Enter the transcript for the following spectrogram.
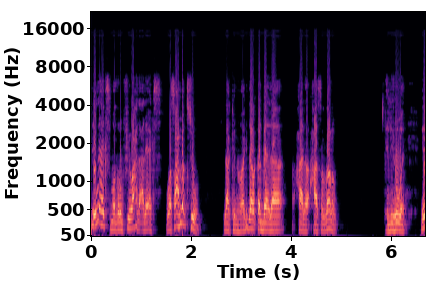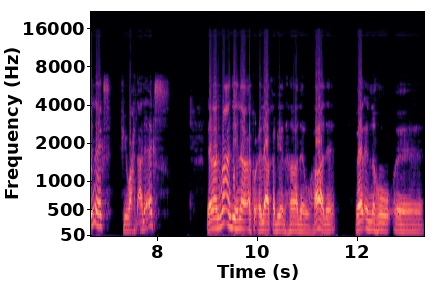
ln x مضروب في واحد على x هو صح مقسوم لكنه أقدر أقلبه إلى حاصل ضرب اللي هو ln x في واحد على x لأن أنا ما عندي هنا أكو علاقة بين هذا وهذا غير أنه آه،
